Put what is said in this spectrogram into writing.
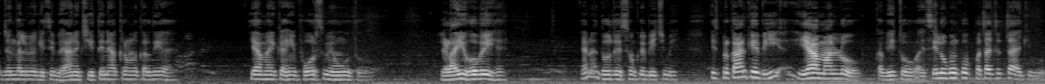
जंगल में किसी भयानक चीते ने आक्रमण कर दिया है। या मैं कहीं फोर्स में हूँ तो लड़ाई हो गई है है ना, दो देशों के बीच में। इस प्रकार के भी, या मान लो, कभी तो ऐसे लोगों को पता चलता है कि वो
